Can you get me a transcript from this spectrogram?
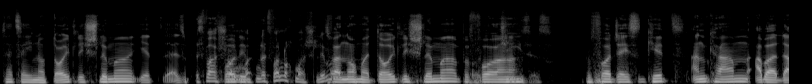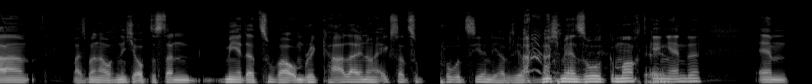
tatsächlich noch deutlich schlimmer. Jetzt, also es war schon, dem, das war noch mal schlimmer. Es war noch mal deutlich schlimmer, bevor, oh, bevor Jason Kidd ankam. Aber da weiß man auch nicht, ob das dann mehr dazu war, um Rick Carlyle noch extra zu provozieren. Die haben sie ja nicht mehr so gemocht ja. gegen Ende. Ähm,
